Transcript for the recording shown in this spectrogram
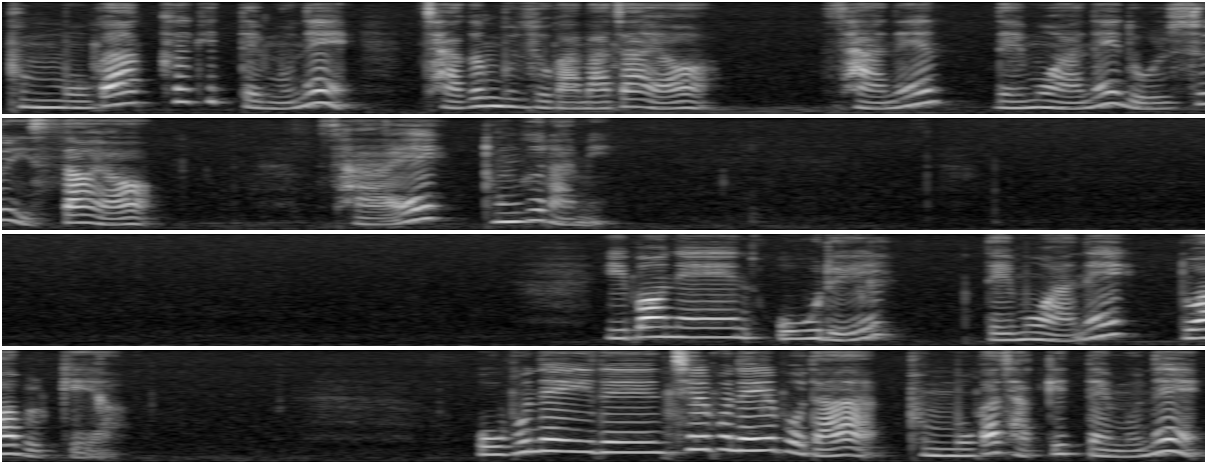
분모가 크기 때문에 작은 분수가 맞아요. 4는 네모 안에 놓을 수 있어요. 4의 동그라미 이번엔 5를 네모 안에 놓아볼게요. 5분의 1은 7분의 1보다 분모가 작기 때문에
